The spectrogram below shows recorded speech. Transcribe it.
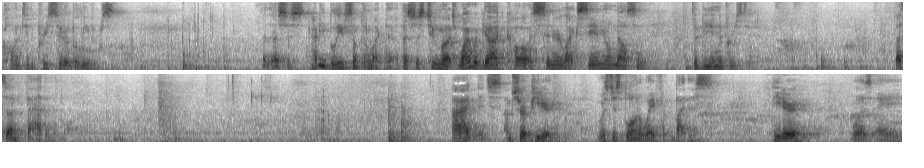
Called into the priesthood of believers. That's just, how do you believe something like that? That's just too much. Why would God call a sinner like Samuel Nelson to be in the priesthood? That's unfathomable. I, am sure Peter was just blown away by this. Peter was a,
